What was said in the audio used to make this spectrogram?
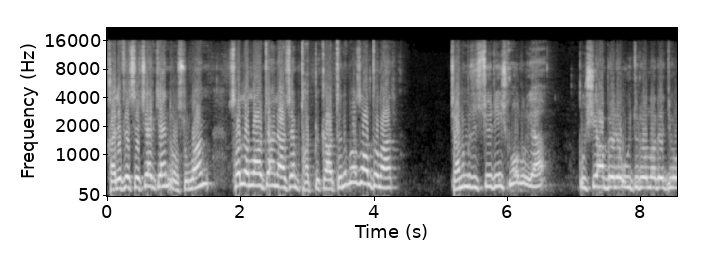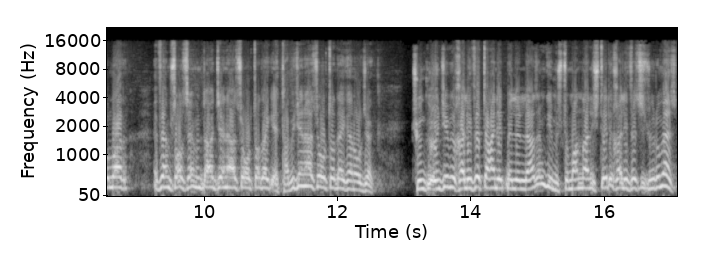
halife seçerken Resulullah'ın sallallahu aleyhi ve sellem tatbikatını baz aldılar. Canımız istiyor diye iş mi olur ya? Bu şia böyle uyduruyorlar ediyorlar. Efendim sallallahu aleyhi ve sellem daha cenaze ortadayken. E tabi cenaze ortadayken olacak. Çünkü önce bir halife tayin etmeleri lazım ki Müslümanların işleri halifesiz yürümez.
